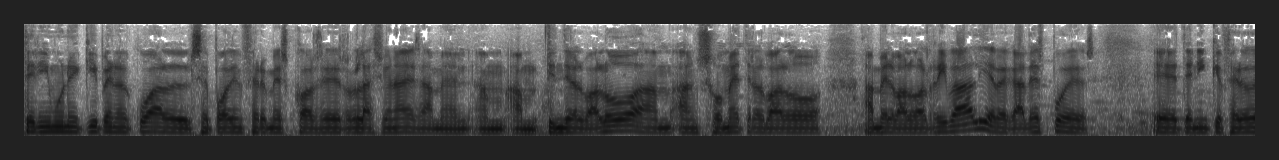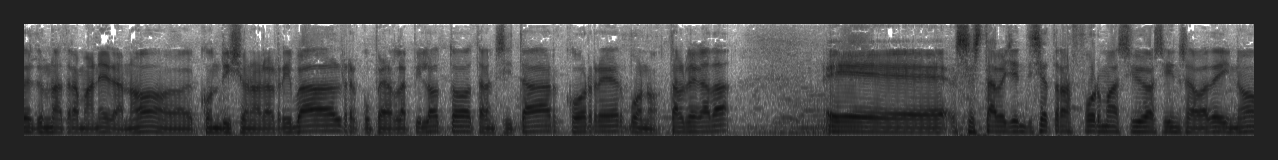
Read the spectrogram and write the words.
tenim un equip en el qual se poden fer més coses relacionades amb, el, amb, amb tindre el valor, amb, amb sometre el valor amb el valor al rival i a vegades pues, eh, tenim que fer-ho d'una altra manera, no? Condicionar el rival, recuperar la pilota, transitar, córrer, bueno, tal vegada eh, s'està veient aquesta transformació així en Sabadell, no?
